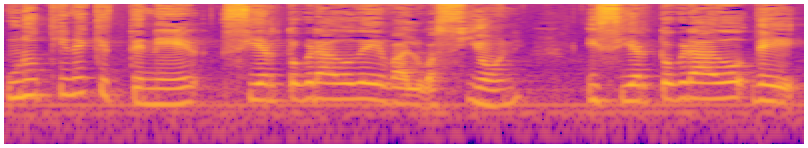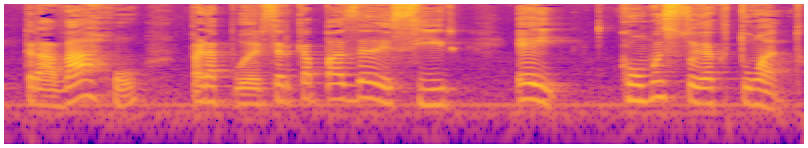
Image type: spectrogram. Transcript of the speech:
Uno tiene que tener cierto grado de evaluación y cierto grado de trabajo para poder ser capaz de decir, hey, ¿cómo estoy actuando?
